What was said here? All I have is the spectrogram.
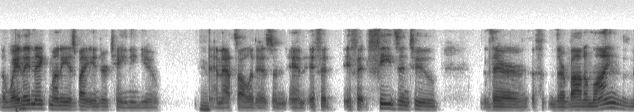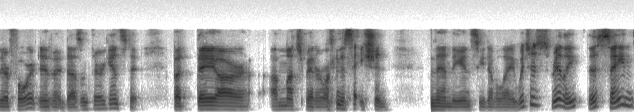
The way yeah. they make money is by entertaining you, yeah. and that's all it is. And and if it if it feeds into their their bottom line, they're for it. And if it doesn't, they're against it. But they are a much better organization than the NCAA, which is really the same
